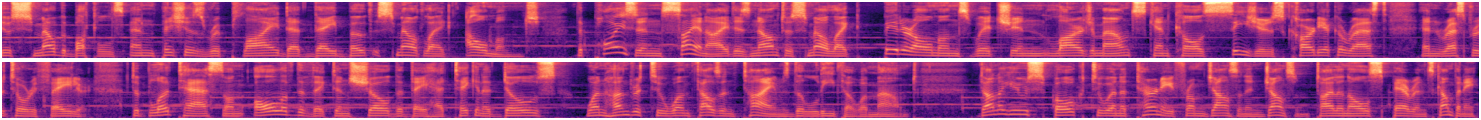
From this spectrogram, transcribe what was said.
to smell the bottles, and Bishop replied that they both smelled like almonds. The poison cyanide is known to smell like bitter almonds, which in large amounts can cause seizures, cardiac arrest, and respiratory failure. The blood tests on all of the victims showed that they had taken a dose 100 to 1000 times the lethal amount. Donoghue spoke to an attorney from Johnson & Johnson, Tylenol's parent company,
